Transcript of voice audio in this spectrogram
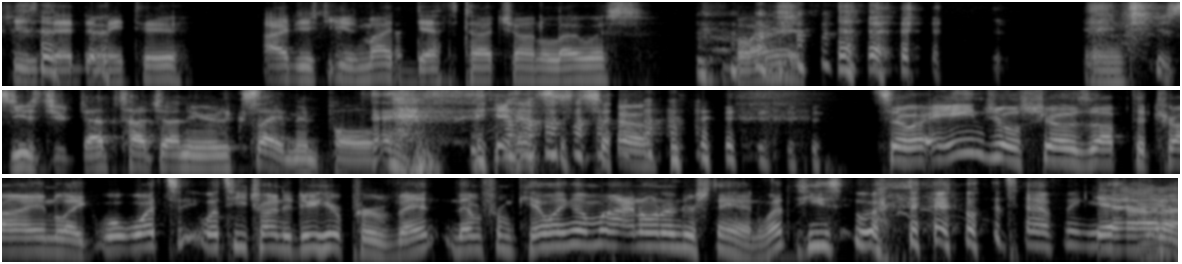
she's dead to me too. I just used my death touch on Lois. All right. Yeah. Just used your death touch on your excitement pole. yes. So, so Angel shows up to try and like, well, what's what's he trying to do here? Prevent them from killing him? I don't understand. What he's what's happening? here? Yeah, I don't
